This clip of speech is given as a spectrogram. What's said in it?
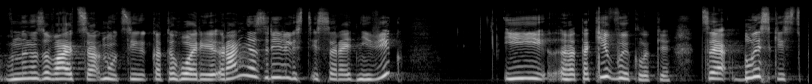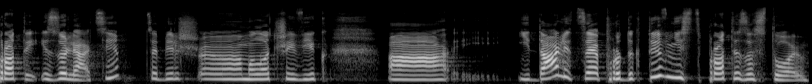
Вони називаються ну, ці категорії рання зрілість і середній вік. І е, такі виклики це близькість проти ізоляції, це більш е, молодший вік. І далі це продуктивність проти застою.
